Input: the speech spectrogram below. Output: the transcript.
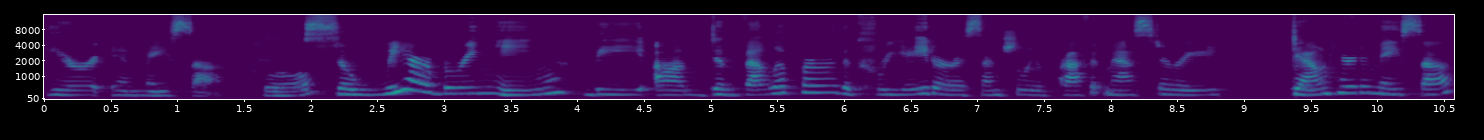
here in Mesa. Cool. So we are bringing the um, developer, the creator essentially of Profit Mastery down here to Mesa.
